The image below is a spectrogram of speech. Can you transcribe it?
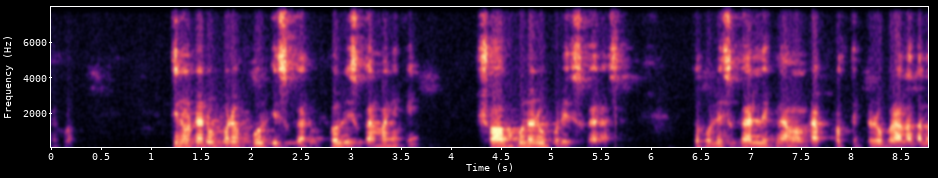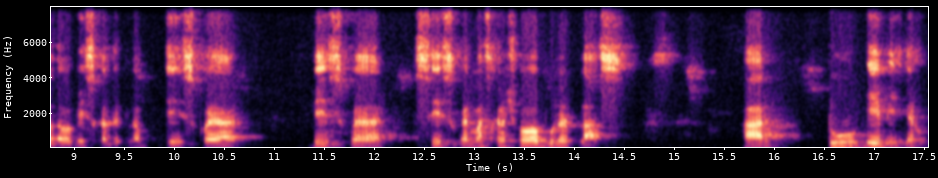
দেখো তিনোটার উপরে হোল স্কোয়ার হোল স্কোয়ার মানে কি সবগুলোর উপরে স্কোয়ার আছে তো হোল স্কোয়ার লিখলাম, আমরা প্রত্যেকটার উপর আলাদা আলাদা ভাবে স্কোয়ার লিখলাম। A square b square c square মাঝখানে সবগুলোর প্লাস আর টু এ বি দেখো,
